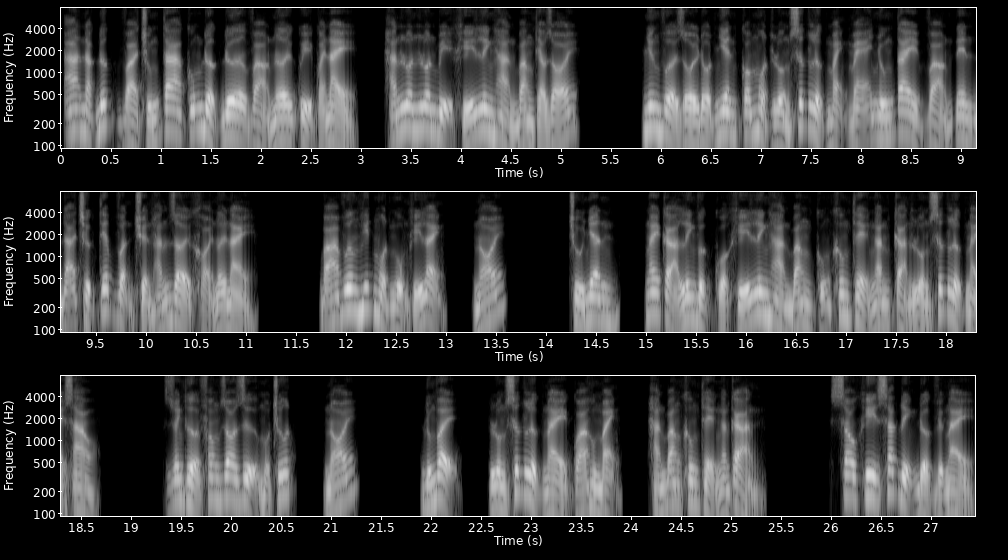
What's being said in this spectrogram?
A Nặc Đức và chúng ta cũng được đưa vào nơi quỷ quái này, hắn luôn luôn bị khí linh hàn băng theo dõi. Nhưng vừa rồi đột nhiên có một luồng sức lực mạnh mẽ nhúng tay vào nên đã trực tiếp vận chuyển hắn rời khỏi nơi này. Bá Vương hít một ngụm khí lạnh, nói. Chủ nhân, ngay cả linh vực của khí linh hàn băng cũng không thể ngăn cản luồng sức lực này sao? Doanh thừa phong do dự một chút, nói. Đúng vậy, luồng sức lực này quá hùng mạnh, hàn băng không thể ngăn cản. Sau khi xác định được việc này,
